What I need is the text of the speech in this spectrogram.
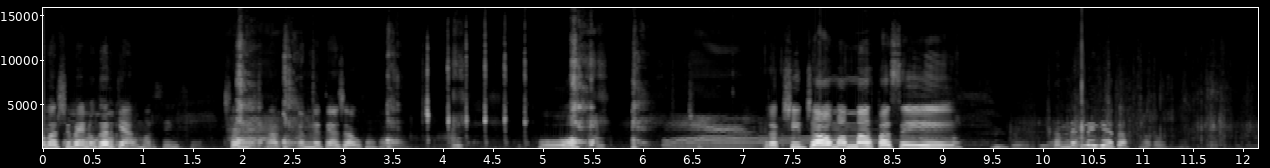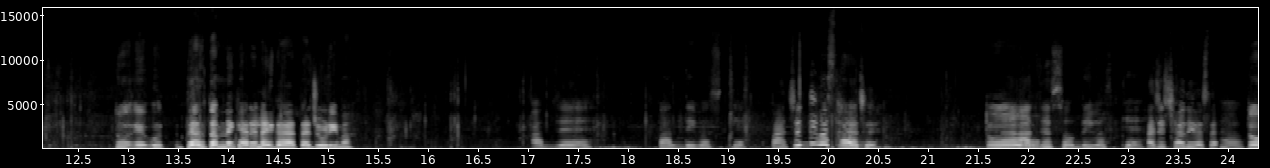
અમરશીભાઈનું ઘર ક્યાં? અમરસિંહ છે. છે ને? હા એમને ત્યાં જાઉં હું. ઓ. રક્ષિત જાઓ મમ્મા પાસે. તમને જ લઈ ગયા હતા તું તમને ક્યારે લઈ ગયા હતા જોડીમાં? આજે પાંચ દિવસ થયા. પાંચ જ દિવસ થયા છે? તો આજે સો દિવસ થયા આજે છ દિવસ થયા તો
